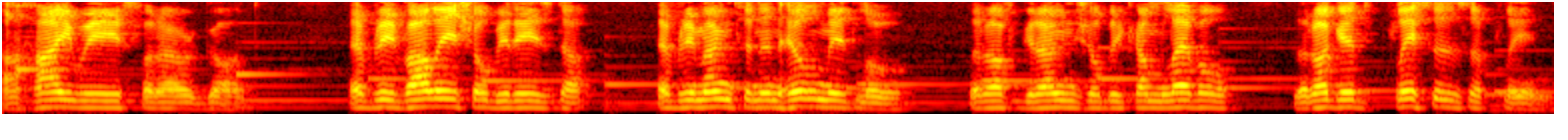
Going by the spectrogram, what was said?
a highway for our God. Every valley shall be raised up, every mountain and hill made low, the rough ground shall become level, the rugged places a plain,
